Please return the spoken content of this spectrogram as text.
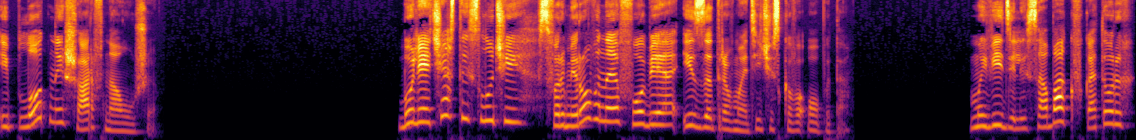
и плотный шарф на уши. Более частый случай – сформированная фобия из-за травматического опыта. Мы видели собак, в которых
